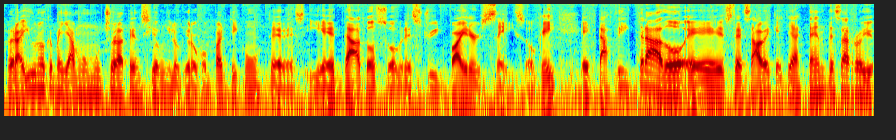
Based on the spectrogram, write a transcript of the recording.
Pero hay uno que me llamó mucho la atención y lo quiero compartir con ustedes y es datos sobre Street Fighter 6, ¿ok? Está filtrado, se sabe que ya está en desarrollo.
